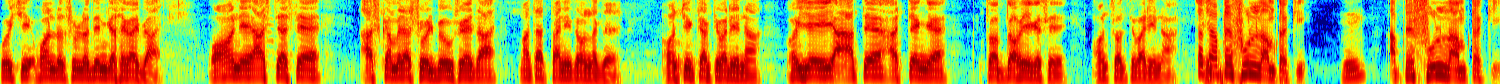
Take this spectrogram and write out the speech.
কইছি, পনেরো ষোলো দিন গেছে গাইবা। ওখানে আস্তে আস্তে আজকে আমরা শরীর বেউস হয়ে যায়, মাথার পানি তখন লাগে। অন ঠিক থাকতে পারি না। ওই যে এই হাতে আর টেঙ্গে তবদা হয়ে গেছে অন চলতে পারি না। আচ্ছা আপনার ফুল নামটা কি? হুম? আপনার ফুল নামটা কি?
